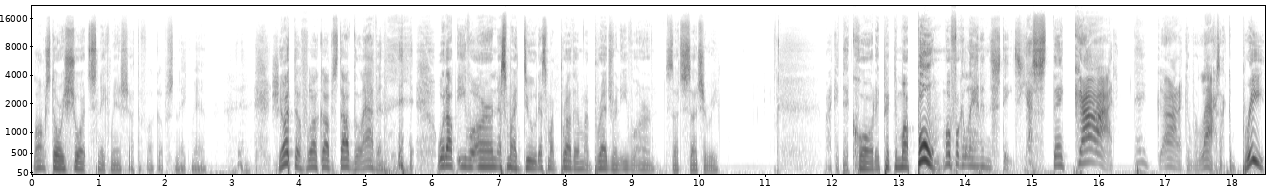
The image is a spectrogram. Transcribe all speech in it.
Long story short, Snake Man, shut the fuck up, Snake Man. shut the fuck up. Stop blabbing. what up, Evil Earn? That's my dude. That's my brother, my brethren, Evil Earn. Such suchery. I get that call. They picked him up. Boom! Motherfucker landed in the States. Yes, thank God. Thank God I can relax. I can breathe.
